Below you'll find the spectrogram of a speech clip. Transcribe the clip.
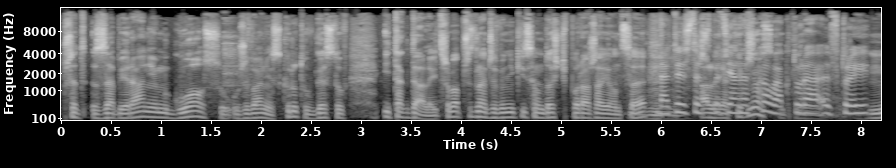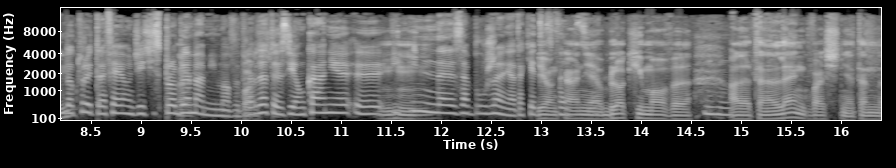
przed zabieraniem głosu, używanie skrótów, gestów i tak dalej. Trzeba przyznać, że wyniki są dość porażające. No, Ale to jest też Ale specjalna szkoła, która, w której, Hmm? do której trafiają dzieci z problemami mowy, prawda? właśnie. To jest jąkanie y, i inne zaburzenia, takie Jąkanie, bloki mowy, ale ten lęk właśnie, ten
